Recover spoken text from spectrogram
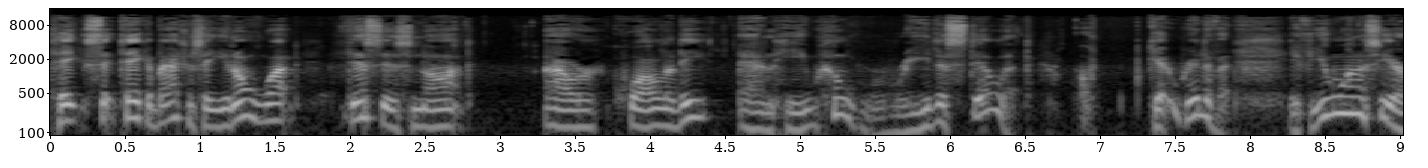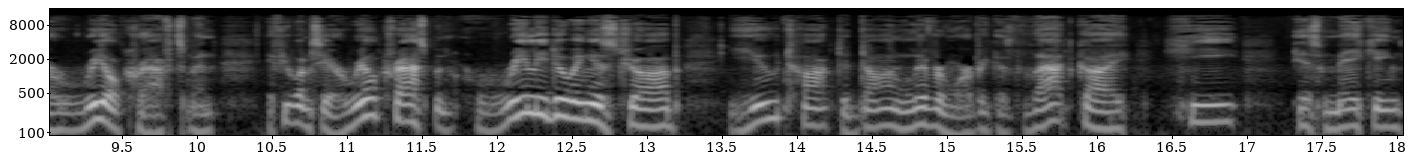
take take it back and say, you know what, this is not our quality, and he will redistill it or get rid of it. If you want to see a real craftsman, if you want to see a real craftsman really doing his job, you talk to Don Livermore because that guy, he is making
